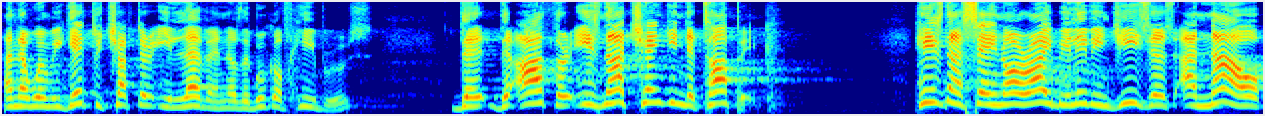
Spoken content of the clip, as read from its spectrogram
And that when we get to chapter 11 of the book of Hebrews, the, the author is not changing the topic. He's not saying, all right, believe in Jesus, and now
